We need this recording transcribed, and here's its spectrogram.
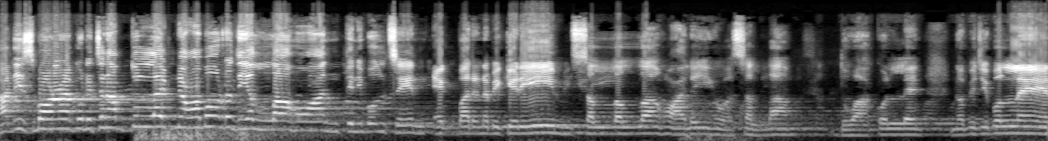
হাদিস বর্ণনা করেছেন আব্দুল্লাহ ইবনে ওমর রাদিয়াল্লাহু আন, তিনি বলছেন, একবার নবী করিম সাল্লাল্লাহু আলাইহি ওয়াসাল্লাম দোয়া করলেন। নবীজি বললেন,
